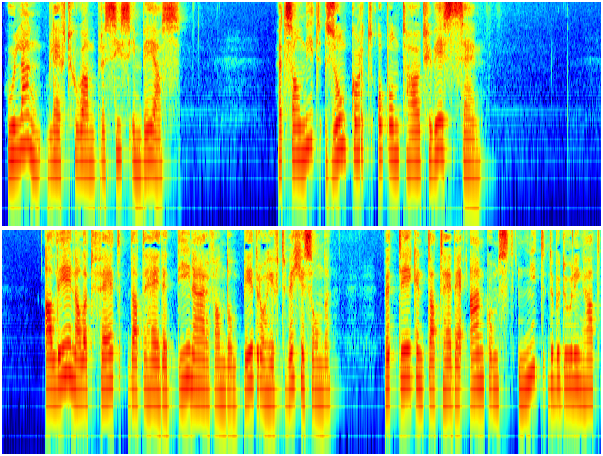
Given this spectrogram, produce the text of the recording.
Hoe lang blijft Juan precies in Beas? Het zal niet zo'n kort oponthoud geweest zijn. Alleen al het feit dat hij de dienaren van Don Pedro heeft weggezonden, betekent dat hij bij aankomst niet de bedoeling had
